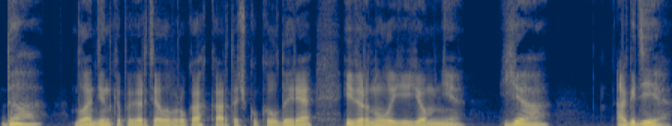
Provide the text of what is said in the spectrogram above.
«Да». Блондинка повертела в руках карточку колдыря и вернула ее мне. «Я». «А где?»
